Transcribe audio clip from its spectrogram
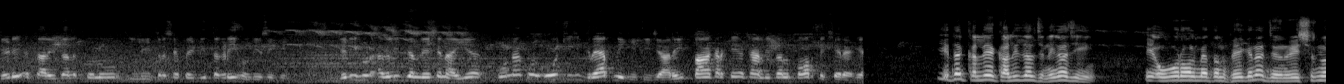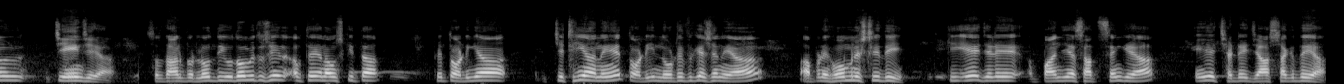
ਜਿਹੜੇ ਅਕਾਲੀ ਦਲ ਕੋਲੋਂ ਲੀਡਰਸ਼ਿਪ ਏਡੀ ਤਗੜੀ ਹੁੰਦੀ ਸੀਗੀ ਜਿਹੜੀ ਹੁਣ ਅਗਲੀ ਜਨਰੇਸ਼ਨ ਆਈ ਹੈ ਉਹਨਾਂ ਕੋਲ ਉਹ ਚੀਜ਼ ਗ੍ਰੈਪ ਨਹੀਂ ਕੀਤੀ ਜਾ ਰਹੀ ਤਾਂ ਕਰਕੇ ਅਕਾਲੀ ਦਲ ਬਹੁਤ ਪਿੱਛੇ ਰਹਿ ਗਿਆ। ਇਹ ਤਾਂ ਇਕੱਲੇ ਅਕਾਲੀ ਦਲ ਚ ਨਹੀਂਗਾ ਜੀ। ਇਹ ਓਵਰਆਲ ਮੈਂ ਤੁਹਾਨੂੰ ਫੇਰ ਕਹਿੰਦਾ ਜਨਰੇਸ਼ਨਲ ਚੇਂਜ ਆ। ਸੁਲਤਾਨਪੁਰ ਲੋਧੀ ਉਦੋਂ ਵੀ ਤੁਸੀਂ ਉੱਥੇ ਅਨਾਉਂਸ ਕੀਤਾ। ਫਿਰ ਤੁਹਾਡੀਆਂ ਚਿੱਠੀਆਂ ਨੇ ਤੁਹਾਡੀ ਨੋਟੀਫਿਕੇਸ਼ਨ ਆ ਆਪਣੇ ਹੋਮ ਮਿਨਿਸਟਰੀ ਦੀ ਕਿ ਇਹ ਜਿਹੜੇ ਪੰਜ ਜਾਂ ਸੱਤ ਸਿੰਘ ਆ ਇਹ ਛੱਡੇ ਜਾ ਸਕਦੇ ਆ।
